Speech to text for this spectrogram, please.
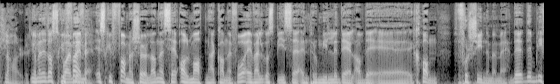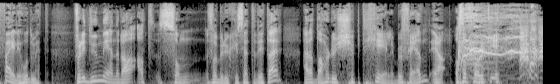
klarer du ikke. Ja, men Da skuffer jeg, jeg skuffer meg sjøl når jeg ser all maten her kan jeg få. Jeg velger å spise en promilledel av det jeg kan forsyne meg med. Det, det blir feil i hodet mitt. Fordi du mener da at sånn forbrukersettet ditt der, er at da har du kjøpt hele buffeen, Ja. og så får du ikke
